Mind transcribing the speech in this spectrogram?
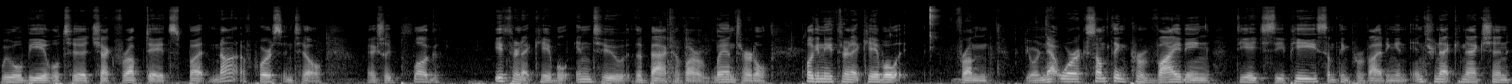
we will be able to check for updates, but not, of course, until we actually plug Ethernet cable into the back of our LAN Turtle. Plug an Ethernet cable from your network, something providing DHCP, something providing an internet connection,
